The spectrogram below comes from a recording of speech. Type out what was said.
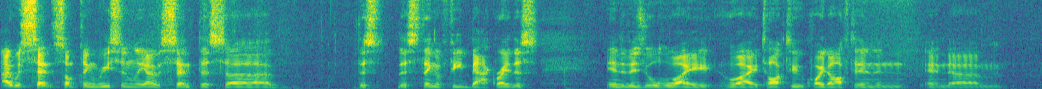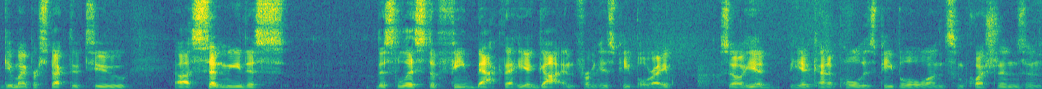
I was sent something recently. I was sent this uh, this this thing of feedback. Right, this individual who I who I talk to quite often and and um, give my perspective to uh, sent me this this list of feedback that he had gotten from his people. Right, so he had he had kind of polled his people on some questions and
